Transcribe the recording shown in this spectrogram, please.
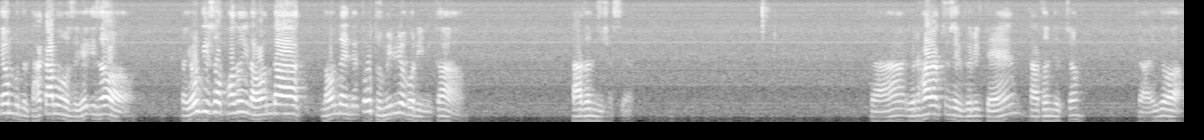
회원분들 다 까먹어서 여기서, 자, 여기서 파동이 나온다, 나온다 했는데 또 더 밀려버리니까 다 던지셨어요. 자, 요리 하락 추세를 그릴 때 다 던졌죠? 자, 이거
